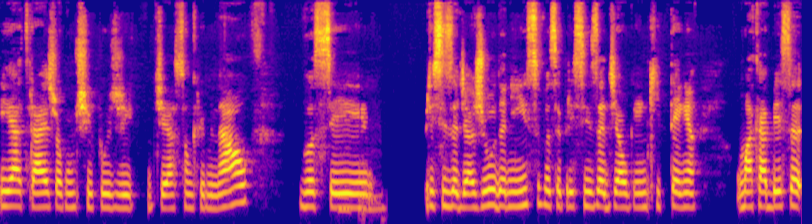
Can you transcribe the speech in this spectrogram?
ir atrás de algum tipo de, de ação criminal? Você uhum. precisa de ajuda nisso? Você precisa de alguém que tenha uma cabeça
